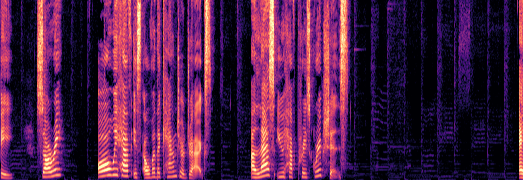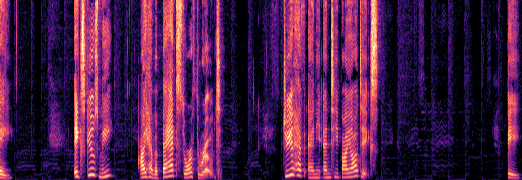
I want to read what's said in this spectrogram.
B. Sorry, all we have is over the counter drugs, unless you have prescriptions. A. Excuse me, I have a bad sore throat. Do you have any antibiotics? B.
